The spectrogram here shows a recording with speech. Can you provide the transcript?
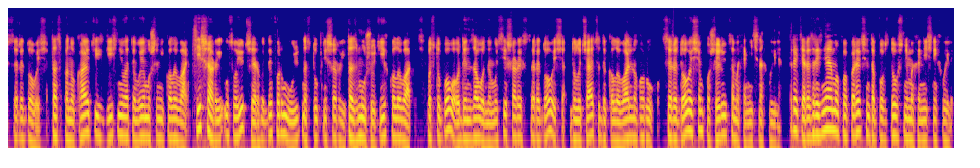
середовища та спонукають їх здійснювати вимушені коливання. Ці шари, у свою чергу, деформують наступні шари та змушують їх коливатися. Поступово один за одним усі шари середовища долучаються до коливального руху. Середовищем поширюється механічна хвиля. Третє. Розрізняємо поперечні та повздовжні механічні хвилі.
